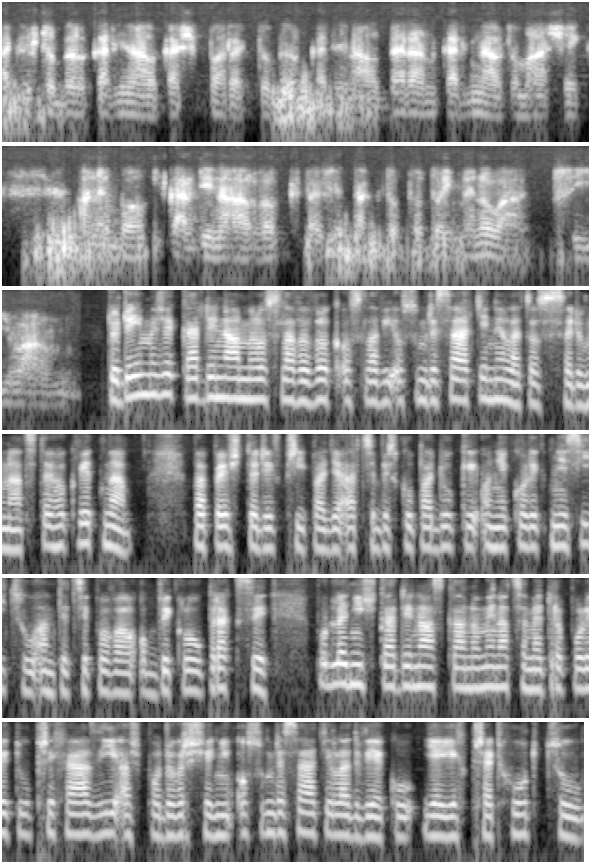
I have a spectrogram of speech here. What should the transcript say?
ať už to byl kardinál Kašpar, ať to byl kardinál Beran, kardinál Tomášek, anebo kardinál Vlk, takže tak to, toto jmenování přijímám Dodejme, že kardinál Miloslav Vlk oslaví 80. letos 17. května. Papež tedy v případě arcibiskupa Duky o několik měsíců anticipoval obvyklou praxi, podle níž kardinálská nominace metropolitů přichází až po dovršení 80 let věku jejich předchůdců.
